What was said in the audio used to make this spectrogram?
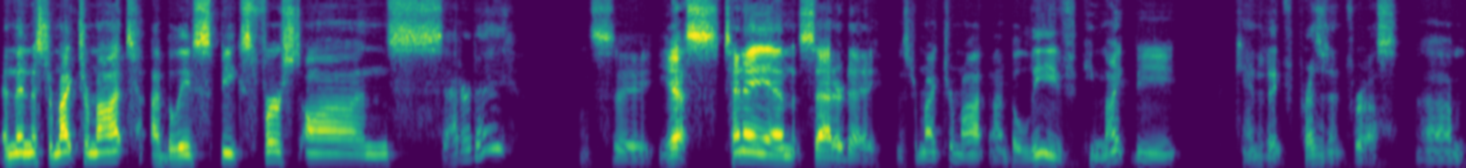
And then Mr. Mike ter Maat, I believe, speaks first on Saturday. Let's see. Yes, 10 a.m. Saturday. Mr. Mike ter Maat. I believe he might be candidate for president for us. Um,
